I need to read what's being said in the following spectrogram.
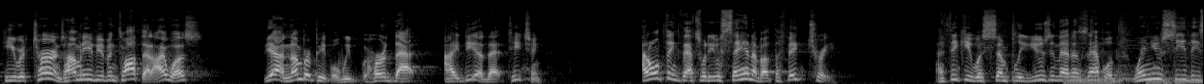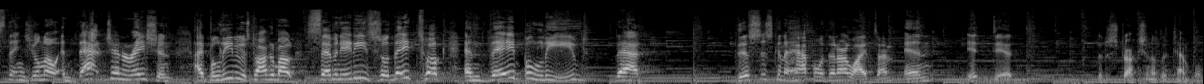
he returns. How many of you have been taught that? I was. Yeah, a number of people. We heard that idea, that teaching. I don't think that's what he was saying about the fig tree. I think he was simply using that example. When you see these things, you'll know. And that generation, I believe he was talking about 70 AD. So they took and they believed that this is going to happen within our lifetime, and it did the destruction of the temple.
